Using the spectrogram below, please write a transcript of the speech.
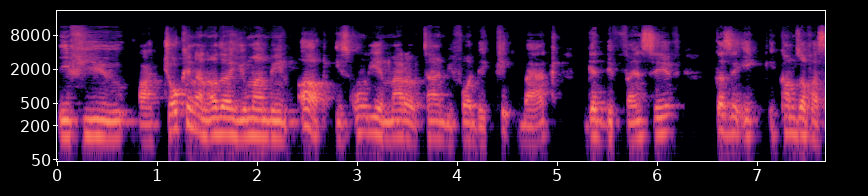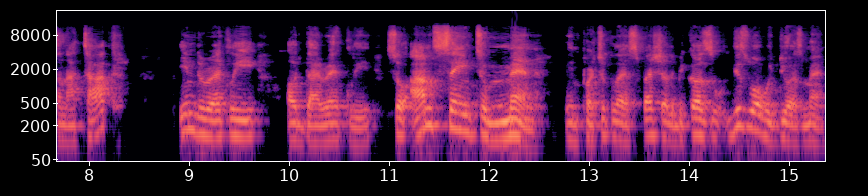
if you are choking another human being up, it's only a matter of time before they kick back, get defensive, because it, it comes off as an attack, indirectly or directly. So I'm saying to men in particular, especially because this is what we do as men.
